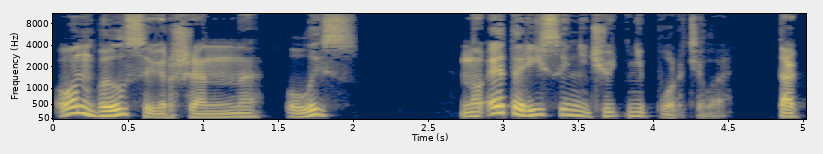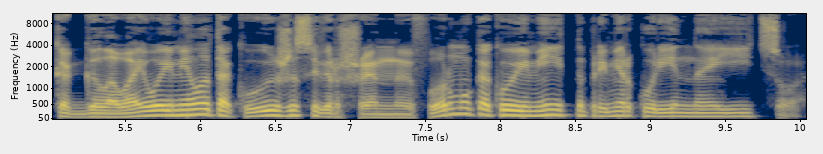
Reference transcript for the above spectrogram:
Он был совершенно лыс. Но это риса ничуть не портило, так как голова его имела такую же совершенную форму, какую имеет, например, куриное яйцо.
